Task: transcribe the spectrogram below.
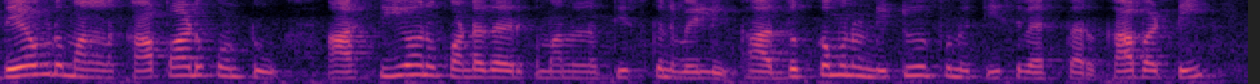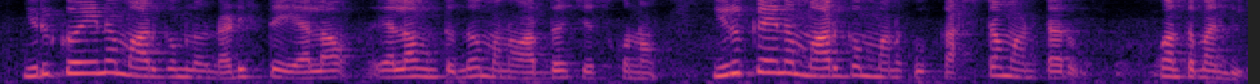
దేవుడు మనల్ని కాపాడుకుంటూ ఆ సియోను కొండ దగ్గరికి మనల్ని తీసుకుని వెళ్ళి ఆ దుఃఖమును నిట్టూర్పును తీసివేస్తారు. కాబట్టి ఇరుకైన మార్గంలో నడిస్తే ఎలా ఎలా ఉంటుందో మనం అర్థం చేసుకున్నాం. ఇరుకైన మార్గం మనకు కష్టం అంటారు కొంతమంది.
